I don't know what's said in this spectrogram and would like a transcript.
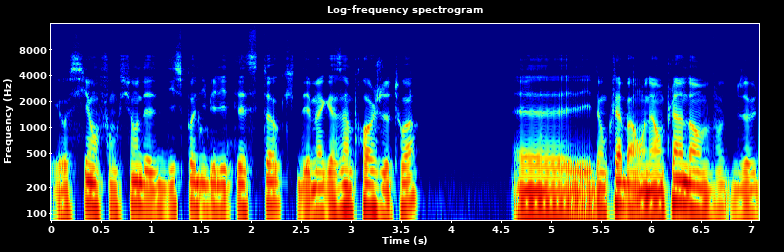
et aussi en fonction des disponibilités stock des magasins proches de toi. Euh, et donc là, bah, on est en plein dans de,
